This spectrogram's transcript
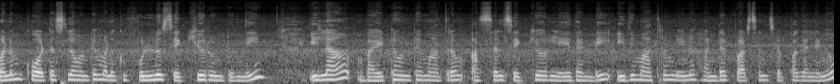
మనం క్వార్టర్స్లో ఉంటే మనకు ఫుల్ సెక్యూర్ ఉంటుంది. ఇలా బయట ఉంటే మాత్రం అస్సలు సెక్యూర్ లేదండి. ఇది మాత్రం నేను హండ్రెడ్ పర్సెంట్ చెప్పగలను.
